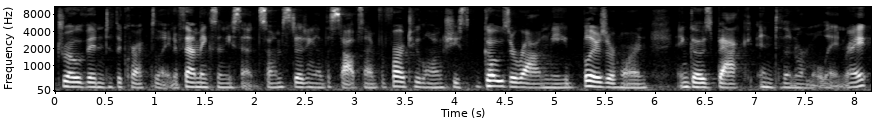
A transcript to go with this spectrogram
drove into the correct lane, if that makes any sense. So I'm sitting at the stop sign for far too long. She goes around me, blares her horn, and goes back into the normal lane, right?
